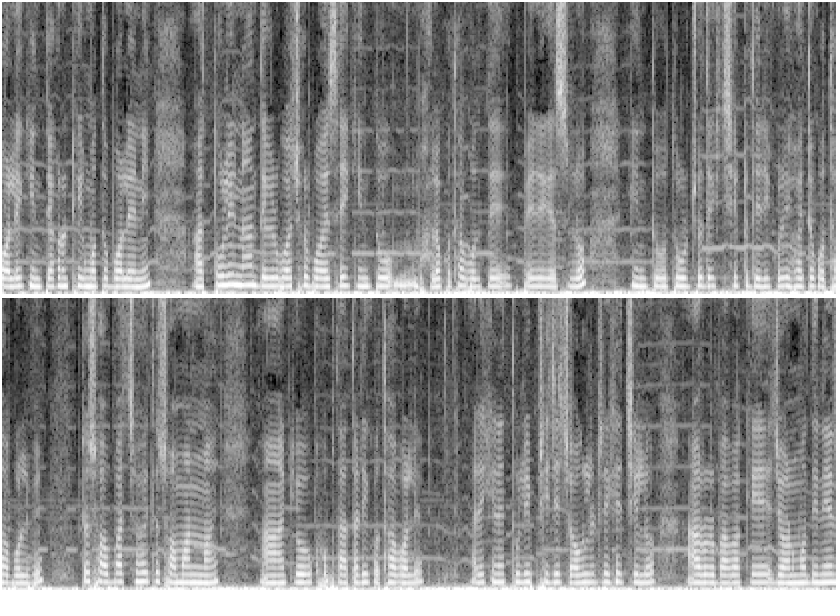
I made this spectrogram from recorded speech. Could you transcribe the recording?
বলে, কিন্তু এখন ঠিক মতো বলেনি। আর তুলি না দেড় বছর বয়সেই কিন্তু ভালো কথা বলতে পেরে গেছিল, কিন্তু তুর্য দেখছি একটু দেরি করেই হয়তো কথা বলবে। তো সব বাচ্চা হয়তো সমান নয় কেউ খুব তাড়াতাড়ি কথা বলে। আর এখানে তুলি ফ্রিজে চকলেট রেখেছিল আর ওর বাবাকে জন্মদিনের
